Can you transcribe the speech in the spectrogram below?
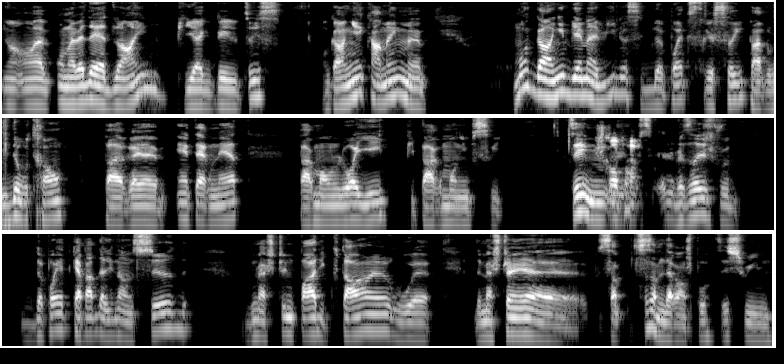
on, avait des headlines. Puis avec des. On gagnait quand même. Euh, moi, gagner bien ma vie, c'est de ne pas être stressé par Vidéotron, par euh, Internet, par mon loyer, puis par mon épicerie. Tu sais, je, je veux dire, je veux de ne pas être capable d'aller dans le sud, de m'acheter une paire d'écouteurs ou de m'acheter euh, ça, ça, me dérange pas. je suis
